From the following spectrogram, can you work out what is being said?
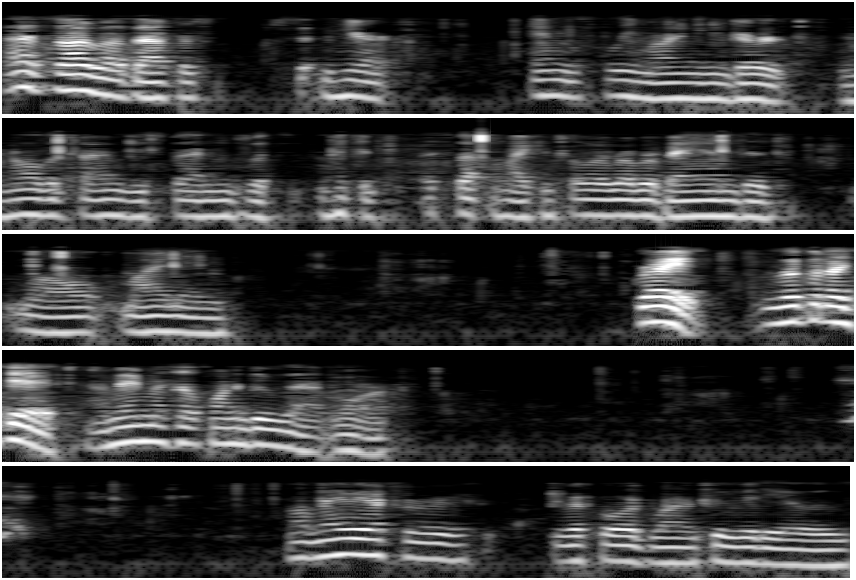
I had thought about that for sitting here endlessly mining dirt and all the time you spend with my con- I spent with my controller rubber banded while mining. Great. Look what I did. I made myself want to do that more. Well, maybe after re- record one or two videos.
